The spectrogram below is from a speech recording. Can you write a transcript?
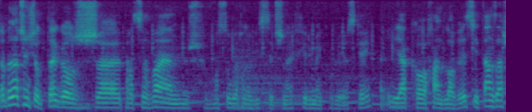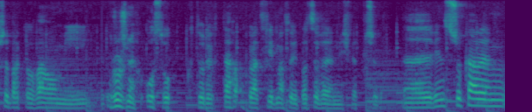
Trzeba zacząć od tego, że pracowałem już w usługach logistycznych w firmie kurierskiej jako handlowiec i tam zawsze brakowało mi różnych usług, których ta akurat firma, w której pracowałem, nie świadczyła. E, więc szukałem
